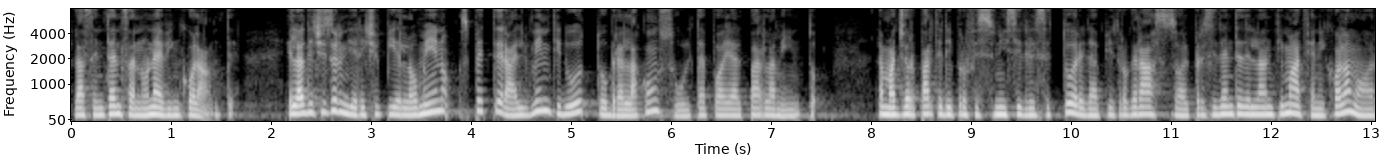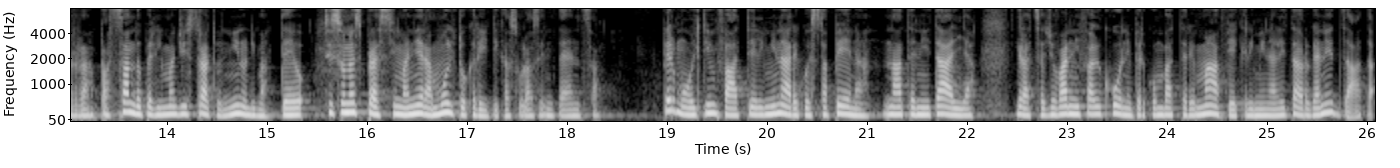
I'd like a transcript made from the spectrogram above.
La sentenza non è vincolante e la decisione di recepirla o meno spetterà il 22 ottobre alla consulta e poi al Parlamento. La maggior parte dei professionisti del settore, da Pietro Grasso al presidente dell'antimafia Nicola Morra, passando per il magistrato Nino Di Matteo, si sono espressi in maniera molto critica sulla sentenza. Per molti, infatti, eliminare questa pena, nata in Italia grazie a Giovanni Falcone per combattere mafia e criminalità organizzata,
